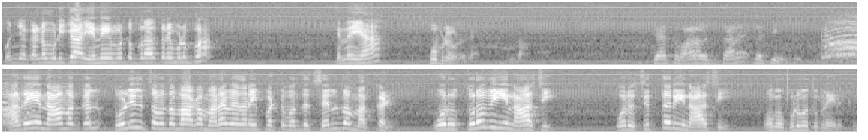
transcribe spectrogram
கொஞ்சம் கண்ண முடிக்கா என்னையை மட்டும் பிரார்த்தனை பண்ணுப்பா. என்னையா? கூப்பிட விடுங்க. சேர்த்து வாழ வச்சு வெற்றி உண்டு. அதே நாமக்கல் தொழில் சம்பந்தமாக மனவேதனைப்பட்டு வந்த செல்வ மக்கள் ஒரு துறவியின் ஆசி ஒரு சித்தரின் ஆசி உங்கள் குடும்பத்துக்குள்ளே இருக்கு.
